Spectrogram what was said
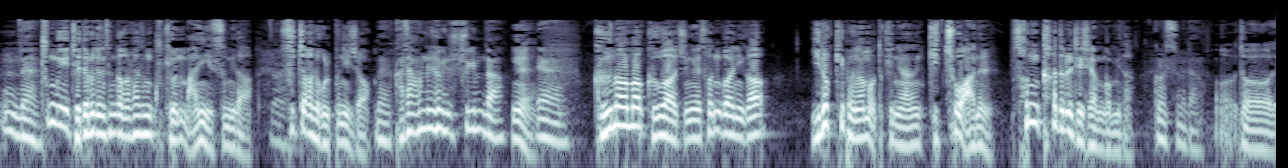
음, 네. 충분히 제대로 된 생각을 하는 국회의원 많이 있습니다. 숫자가 적을 뿐이죠. 네, 가장 합리적인 추측입니다. 예. 예. 그나마 그 와중에 선관위가 이렇게 변하면 어떻겠냐는 기초안을 선카드를 제시한 겁니다. 그렇습니다. 어, 저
